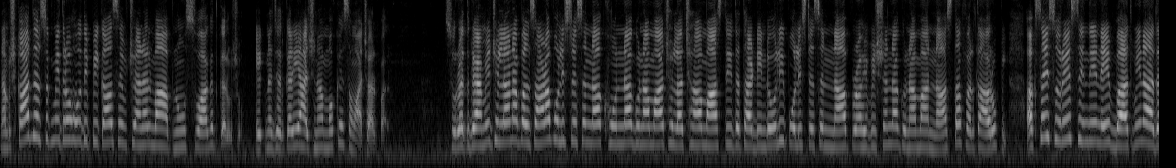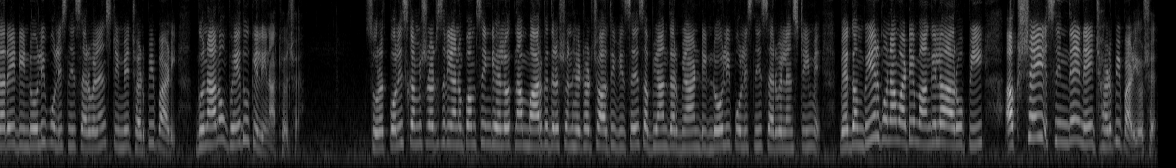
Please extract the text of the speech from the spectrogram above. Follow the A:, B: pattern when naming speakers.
A: નમસ્કાર દર્શક મિત્રો, હું દીપિકા સેવ ચેનલમાં આપનું સ્વાગત કરું છું. એક નજર કરીએ આજના મુખ્ય સમાચાર પર. સુરત ગ્રામ્ય જિલ્લાના પલસાણા પોલીસ સ્ટેશનના ખૂનના ગુનામાં છેલ્લા છ માસથી તથા ડિંડોલી પોલીસ સ્ટેશનના પ્રોહિબિશનના ગુનામાં નાસ્તા ફરતા આરોપી અક્ષય સુરેશ સિંધેને બાતમીના આધારે ડિંડોલી પોલીસની સર્વેલન્સ ટીમે ઝડપી પાડી. ગુનાનો ભેદ ઉકેલી નાખ્યો છે. સુરત પોલીસ કમિશનર શ્રી અનુપમસિંહ ગેહલોતના માર્ગદર્શન હેઠળ ચાલતી વિશેષ અભિયાન દરમિયાન ડિંડોલી પોલીસની સર્વેલન્સ ટીમે બે ગંભીર ગુના માટે માંગેલા આરોપી અક્ષય સિંદેને ઝડપી પાડ્યો છે.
